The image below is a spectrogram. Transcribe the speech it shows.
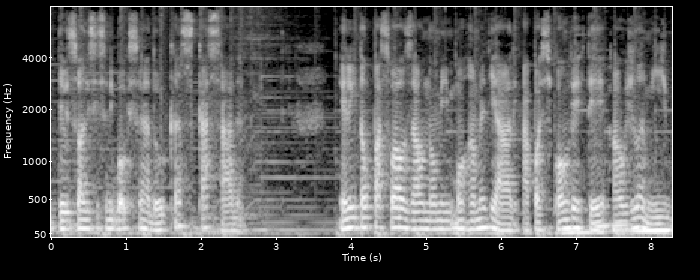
e teve sua licença de boxeador caçada. Ele então passou a usar o nome Muhammad Ali após se converter ao islamismo,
